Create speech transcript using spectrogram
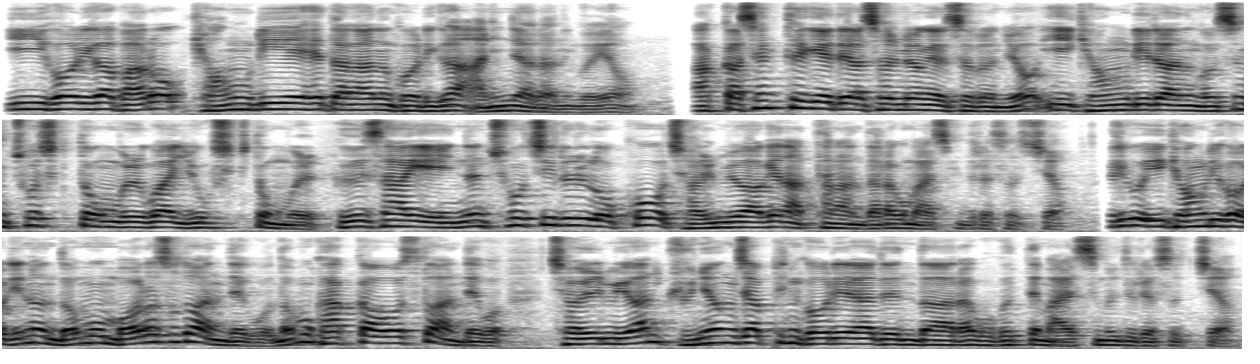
이 거리가 바로 경리에 해당하는 거리가 아니냐라는 거예요. 아까 생태계에 대한 설명에서는요, 이 경리라는 것은 초식동물과 육식동물, 그 사이에 있는 초지를 놓고 절묘하게 나타난다라고 말씀드렸었죠. 그리고 이 경리 거리는 너무 멀어서도 안 되고, 너무 가까워서도 안 되고, 절묘한 균형 잡힌 거리여야 된다라고 그때 말씀을 드렸었죠.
